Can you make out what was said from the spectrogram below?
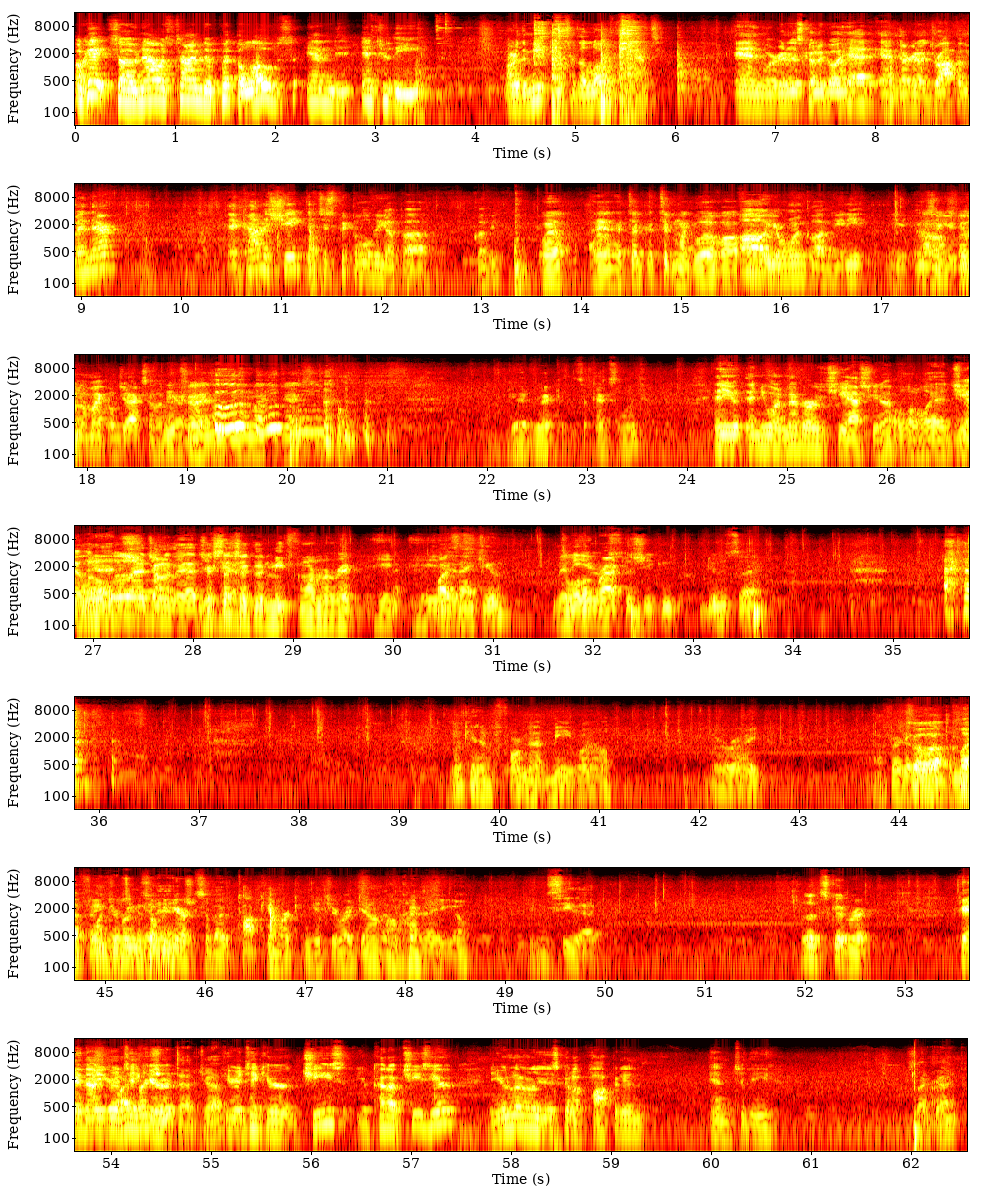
Okay, so now it's time to put the loaves in into the or the meat into the loaf pans, and we're gonna, just gonna go ahead and they're gonna drop them in there. and kind of shape it. Just pick the whole thing up, uh, Clippy. Well, I didn't. I took I took my glove off. Oh, of it. your one glove. You need. You, No, so it's you're fine. doing a Michael Jackson on there. That's right. I'm doing Michael Jackson. Good, Rick. It's excellent. And you and you want to remember she asked you to A little edge. yeah, on the little edge. little edge on the edge. You're such yeah. a good meat former, Rick. he he. Why, is thank you. With a many little years. practice, you can do the same. Look at him form that meat. Wow. All right. I figured the So, uh, width of my Cliff, why don't you fingers bring would this get over here edge. so the top camera can get you right down. there. Okay. There you go. You can see that. It looks good, Rick. Okay, now you're Well, gonna I take your appreciate that, Jeff. you're gonna take your cheese, your cut up cheese here, and you're literally just gonna pop it in into the just like that. Alright.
